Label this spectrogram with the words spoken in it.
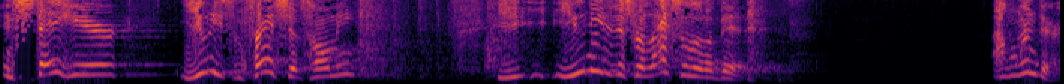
And stay here. You need some friendships, homie. You, you need to just relax a little bit. I wonder.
